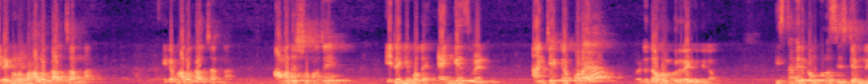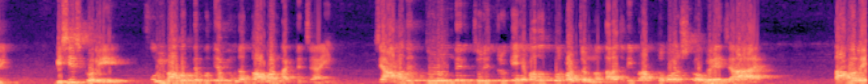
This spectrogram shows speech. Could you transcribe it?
এটা কোনো ভালো কালচার না। এটা ভালো কালচার না। আমাদের সমাজে এটাকে বলে এঙ্গেজমেন্ট আংটি একটা পড়ায়া ওটা দখল করে রেখে দিলাম। ইসলাম এরকম কোনো সিস্টেম নেই। বিশেষ করে অভিভাবকদের প্রতি আমি উদাত্ত আহ্বান রাখতে চাই যে আমাদের তরুণদের চরিত্রকে হেফাজত করবার জন্য, তারা যদি প্রাপ্তবয়স্ক হয়ে যায়, তাহলে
